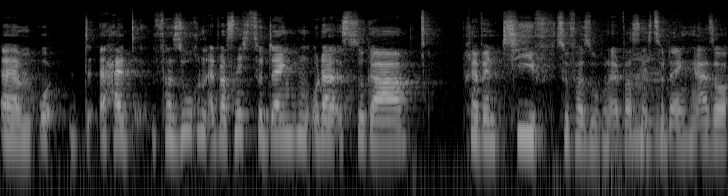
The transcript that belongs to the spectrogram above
ähm, halt versuchen, etwas nicht zu denken oder es sogar präventiv zu versuchen, etwas mhm. nicht zu denken. Also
